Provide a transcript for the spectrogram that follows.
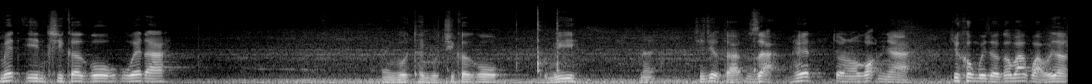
made in Chicago USA thành phố thành phố Chicago của Mỹ. Đấy. 9 triệu 8 giảm hết cho nó gọn nhà. Chứ không bây giờ các bác bảo bây giờ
